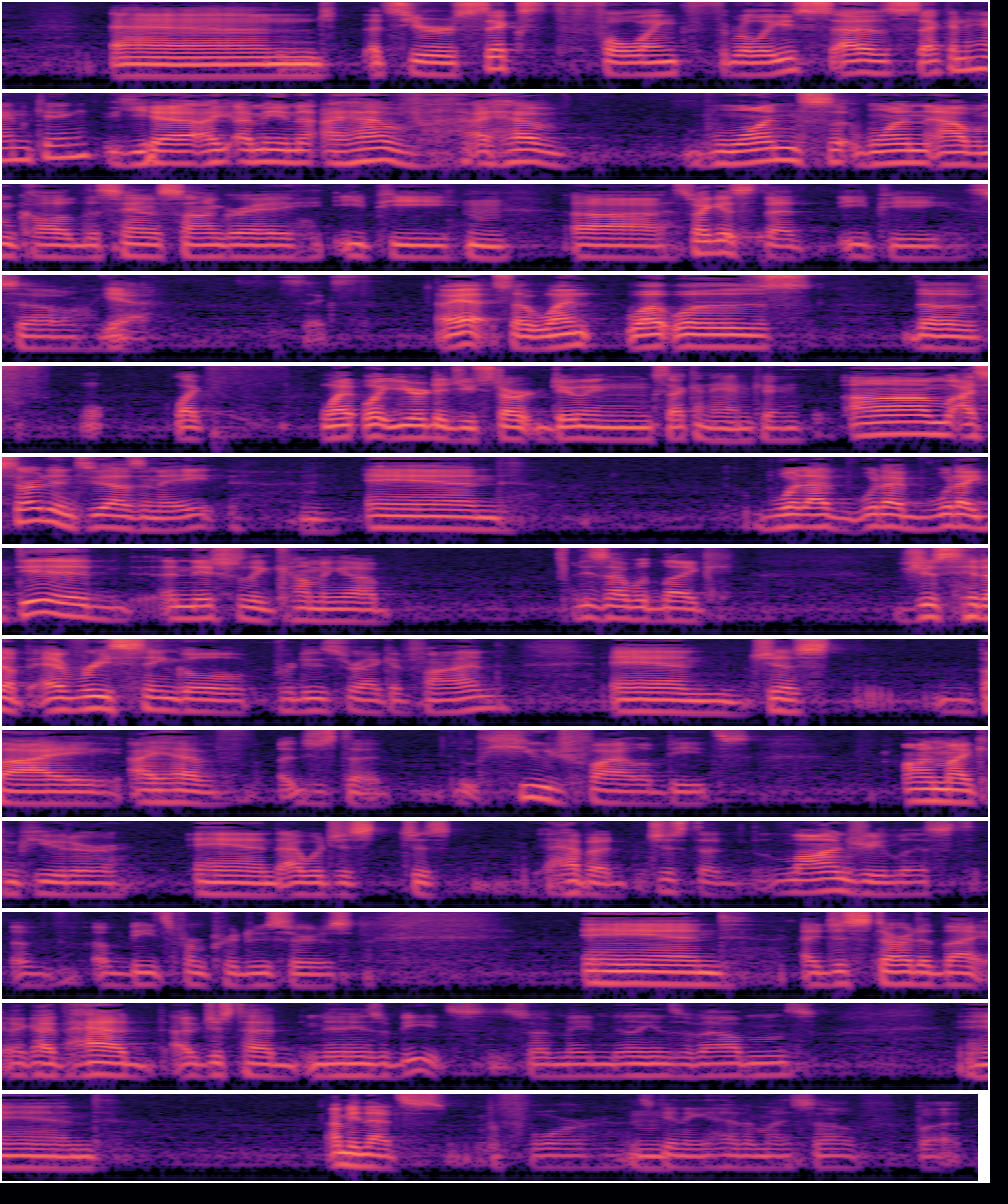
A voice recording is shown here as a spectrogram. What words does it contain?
and that's your sixth full length release as Secondhand King. Yeah, I, I mean, I have I have one one album called the Santa Sangre EP. Hmm. Uh, so I guess that EP. So yeah, sixth. Oh yeah. So when what was the f- like f- what what year did you start doing Secondhand King? Um, I started in 2008, and what I what I what I did initially coming up is I would like just hit up every single producer I could find, and just by I have just a huge file of beats on my computer, and I would just just have a just a laundry list of, of beats from producers. And I just started like like I've had I've just had millions of beats, so I've made millions of albums, and I mean that's before it's Mm. getting ahead of myself, but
